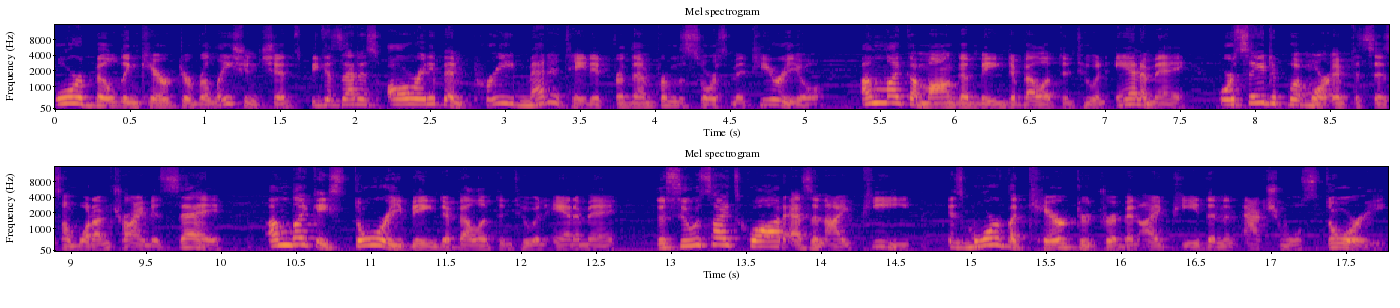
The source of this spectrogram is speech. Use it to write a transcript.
or building character relationships because that has already been premeditated for them from the source material. Unlike a manga being developed into an anime, or say to put more emphasis on what I'm trying to say, unlike a story being developed into an anime, the Suicide Squad as an IP is more of a character driven IP than an actual story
